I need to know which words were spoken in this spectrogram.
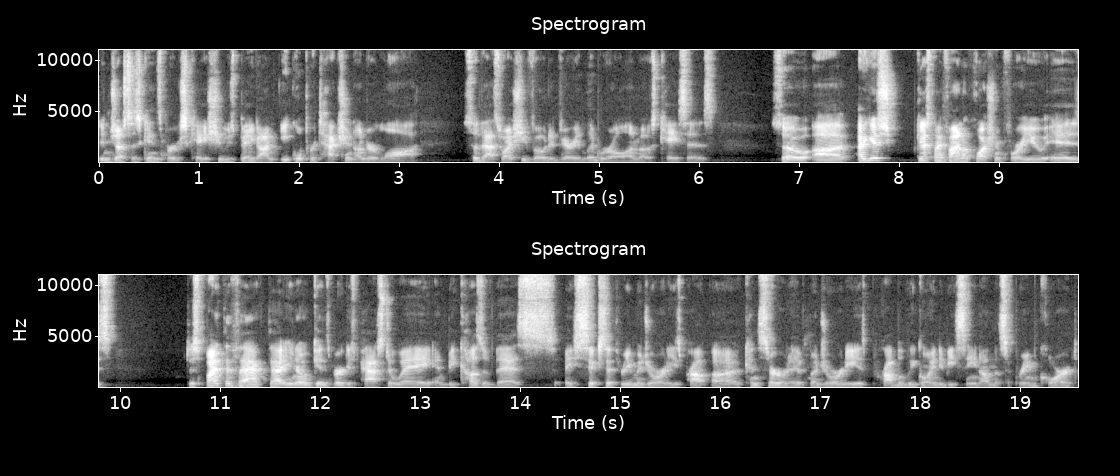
in justice ginsburg's case she was big on equal protection under law. So that's why she voted very liberal on most cases. So uh, i guess guess my final question for you is despite the fact that you know Ginsburg has passed away, and because of this, a six to three majority is pro- uh, conservative majority is probably going to be seen on the Supreme Court.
